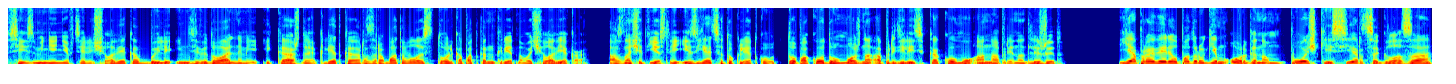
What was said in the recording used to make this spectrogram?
Все изменения в теле человека были индивидуальными, и каждая клетка разрабатывалась только под конкретного человека. А значит, если изъять эту клетку, то по коду можно определить, кому она принадлежит. Я проверил по другим органам – почки, сердце, глаза,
